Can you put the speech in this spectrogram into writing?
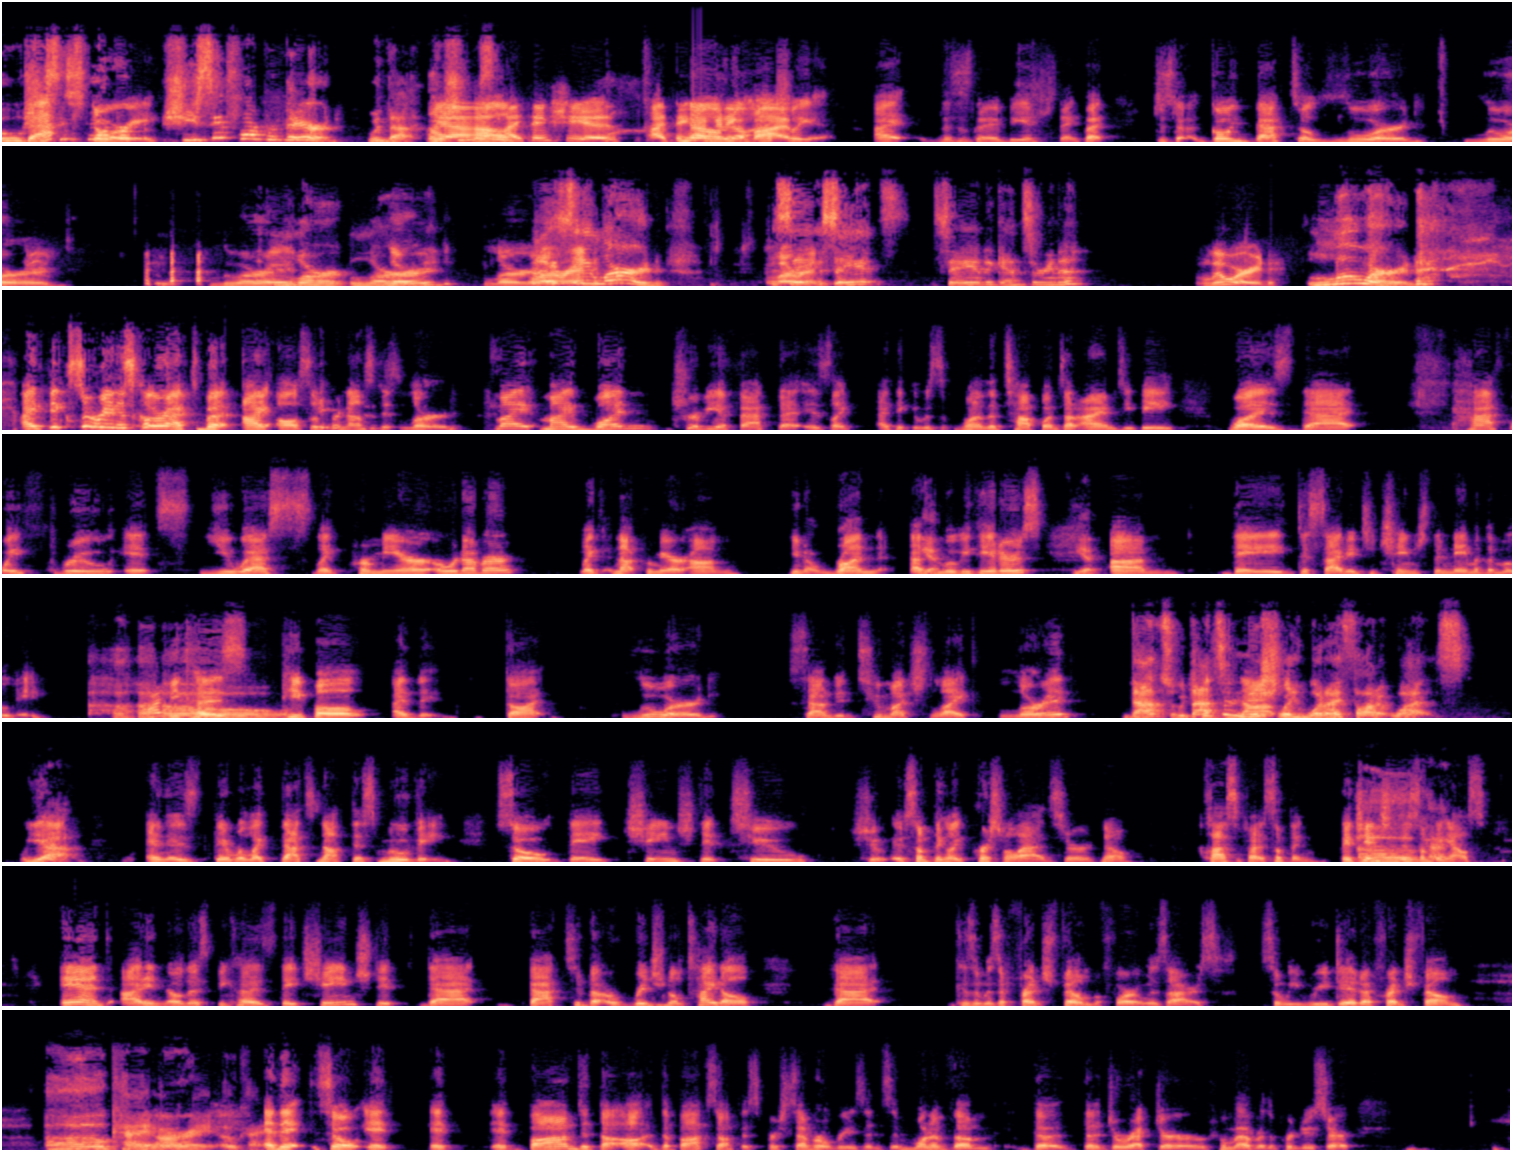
Ooh, she seems more pre- she seems more prepared with that. Like, yeah, was- I think she is. I think no, I'm getting no, a vibe. actually, I this is going to be interesting. But just uh, going back to lured, lured, lured, Lure, lured. lured, lured. I say lured. Say, say it. Say it again, Serena. Lured. Lured. I think Serena's correct, but I also pronounced it lured. My my one trivia fact that is like I think it was one of the top ones on IMDb was that halfway through its US like premiere or whatever, like not premiere, um, you know, run at Yeah. the movie theaters, Yeah. um, they decided to change the name of the movie. Because because people I th- thought lured sounded too much like lurid that's that's initially what- what I thought it was. yeah, and is they were like that's not this movie. So they changed it to shoot something like personal ads or no classify something. They changed it to oh, something else. And i didn't know this because they changed it that back to the original title that because it was a french film before it was ours so we redid a french film Okay. Anyway. All right. Okay. and it so it it it bombed at the uh, the box office for several reasons and one of them the the director or whomever the producer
